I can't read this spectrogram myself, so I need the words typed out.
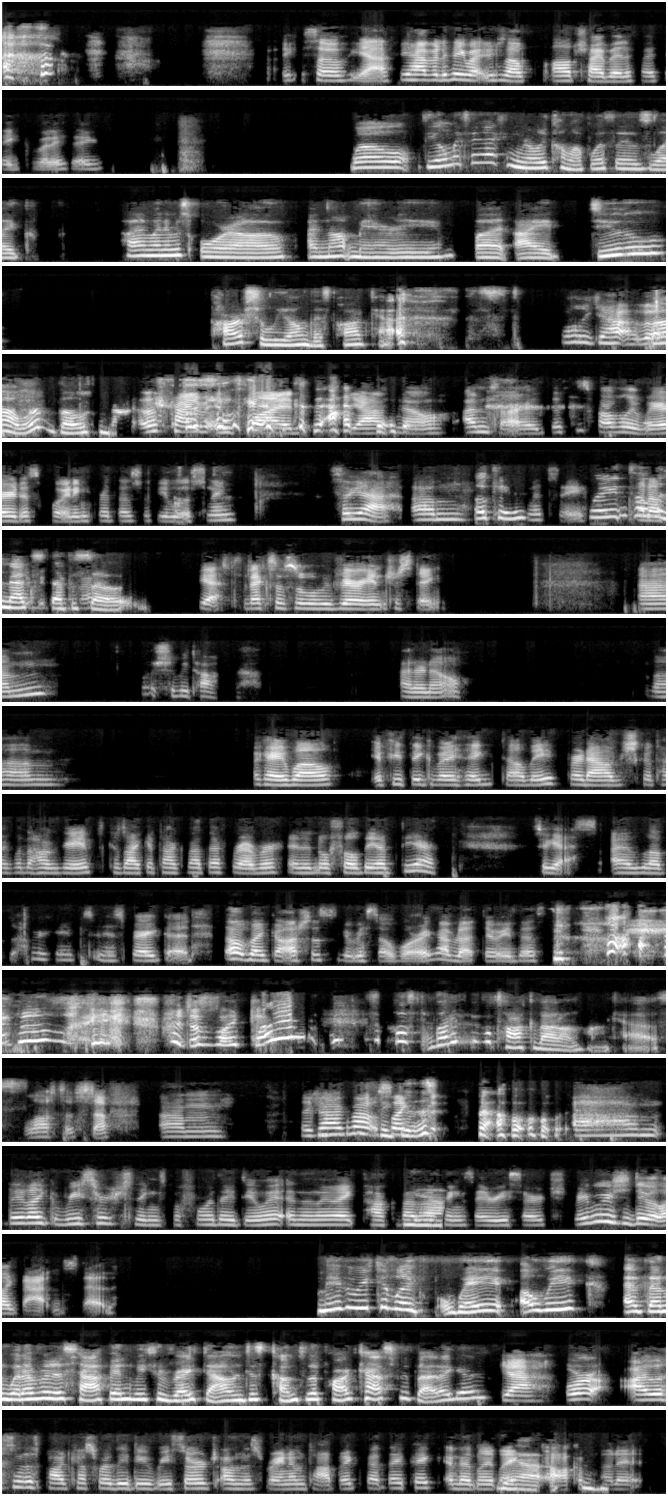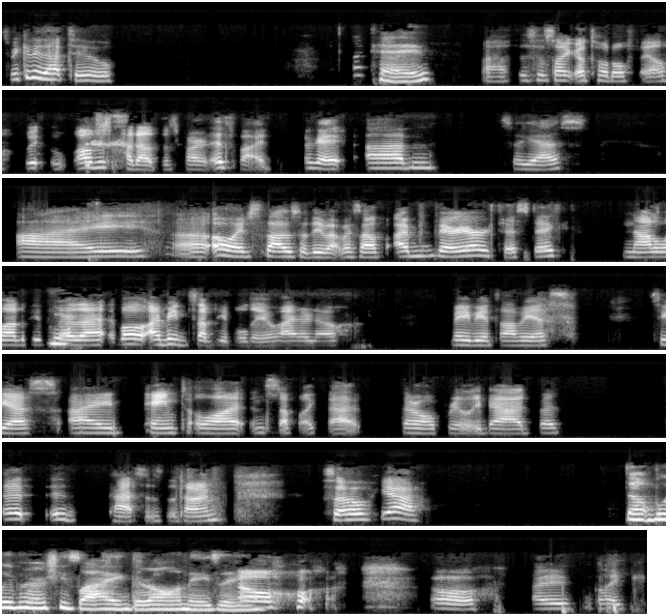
them. So yeah, if you have anything about yourself, I'll chime in if I think of anything. Well, the only thing I can really come up with is like, hi, my name is Aura. I'm not Mary, but I do partially own this podcast. Well, yeah, that, Wow, we're both not that's kind of implied. at Yeah, no, I'm sorry. This is probably very disappointing for those of you listening. So yeah, um, Okay, let's see. wait until the next episode. Yes, the next episode will be very interesting. Um, what should we talk about? I don't know. Um, okay, well, if you think of anything, tell me. For now, I'm just gonna talk about the Hunger Games because I can talk about that forever and it'll fill the empty air. So yes, I love the Hunger Games. It is very good. Oh my gosh, this is gonna be so boring. I'm not doing this. like, I just like What what do people talk about on podcasts? lots of stuff. Um, they talk about like. Um, they like research things before they do it, and then they like talk about Yeah. the things they researched. Maybe we should do it like that instead. Maybe we could like wait a week and then whatever just happened, we could write down and just come to the podcast with that, I guess. Yeah. Or I listen to this podcast where they do research on this random topic that they pick, and then they like Yeah. talk about it. So we could do that too. Okay. Wow, this is like a total fail. We, I'll just cut out this part. It's fine. Okay. Um. So yes, I. Uh, oh, I just thought of something about myself. I'm very artistic. Not a lot of people know that. Well, I mean, some people do. I don't know. Maybe it's obvious. So yes, I paint a lot and stuff like that. They're all really bad, but it it passes the time. So yeah. Don't believe her, she's lying. They're all amazing. Oh, oh, I like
